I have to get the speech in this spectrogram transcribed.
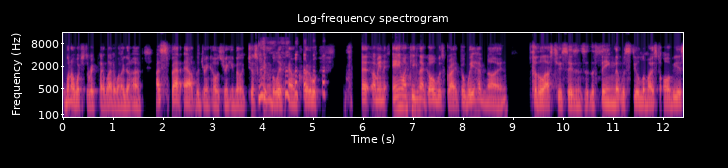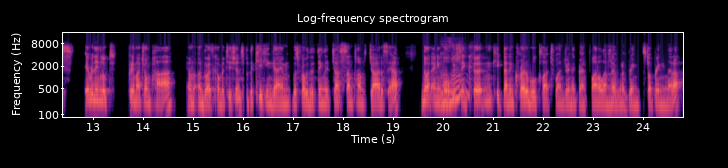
when I watched the replay later when I got home, I spat out the drink I was drinking, but like just couldn't believe how incredible. I mean, anyone kicking that goal was great, but we have known for the last two seasons that the thing that was still the most obvious, everything looked pretty much on par on, on both competitions, but the kicking game was probably the thing that just sometimes jarred us out. Not anymore. Mm-hmm. We've seen Curtin kick that incredible clutch one during the grand final. I'm never going to bring stop bringing that up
